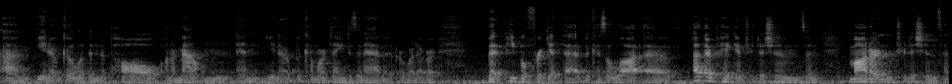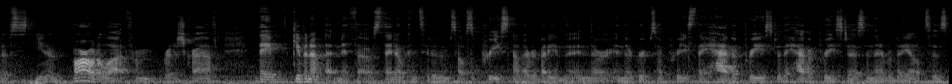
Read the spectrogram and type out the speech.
um, you know, go live in Nepal on a mountain and you know become ordained as an abbot or whatever. But people forget that because a lot of other pagan traditions and modern traditions that have you know borrowed a lot from British craft, they've given up that mythos. They don't consider themselves priests. Not everybody in, the, in their in their groups are priests. They have a priest or they have a priestess, and then everybody else is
